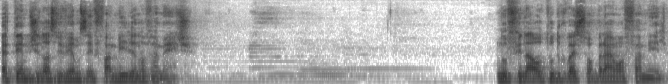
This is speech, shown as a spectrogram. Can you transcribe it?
É tempo de nós vivemos em família novamente. no final tudo que vai sobrar é uma família.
